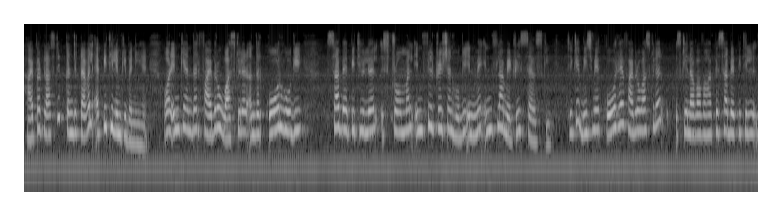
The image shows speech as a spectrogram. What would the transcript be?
हाइपर प्लास्टिक कंजक्टाइवल एपिथीलियम की बनी है और इनके अंदर फाइब्रोवास्कुलर अंदर कोर होगी, सब एपिथ्यूलर स्ट्रोमल इन्फिल्ट्रेशन होगी इनमें इन्फ्लामेटरी सेल्स की, ठीक है, बीच में एक कोर है फाइब्रोवास्कुलर इसके अलावा वहाँ पे सब एपिथेलियल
